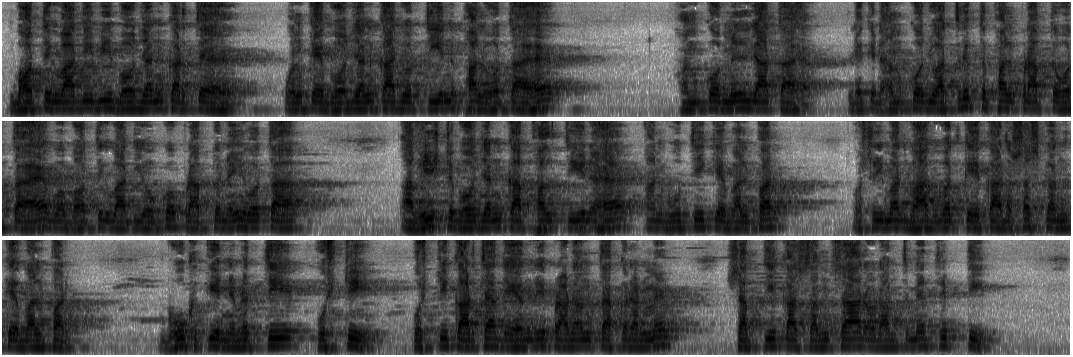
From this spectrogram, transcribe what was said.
भौतिकवादी भी भोजन करते हैं। उनके भोजन का जो तीन फल होता है, हमको मिल जाता है। लेकिन हमको जो अतिरिक्त फल प्राप्त होता है वह भौतिकवादियों को प्राप्त नहीं होता। अभीष्ट भोजन का फल तीन है, अनुभूति के बल पर और श्रीमद् भागवत के एकादश स्कंद के बल पर। भूख की निवृत्ति, पुष्टि। पुष्टि का अर्थ है देहेंद्रीय प्राणांतकरण में शक्ति का संसार और अंत में तृप्ति।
